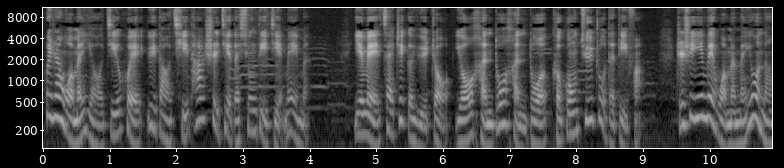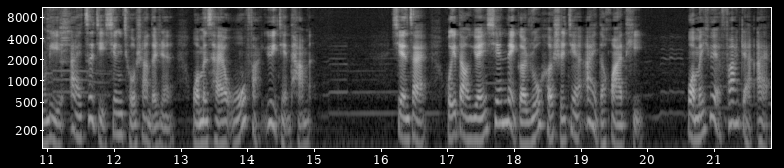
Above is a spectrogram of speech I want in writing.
会让我们有机会遇到其他世界的兄弟姐妹们，因为在这个宇宙有很多很多可供居住的地方，只是因为我们没有能力爱自己星球上的人，我们才无法遇见他们。现在回到原先那个如何实践爱的话题，我们越发展爱，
